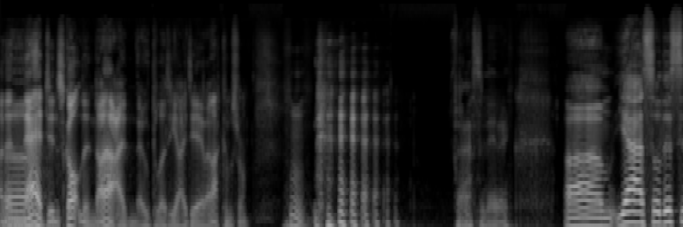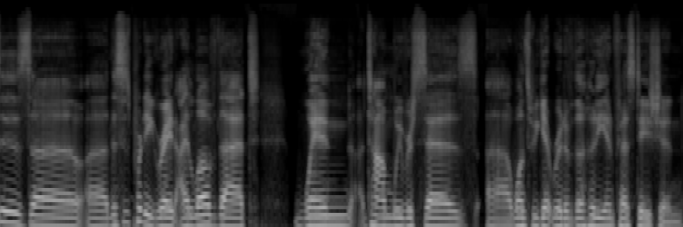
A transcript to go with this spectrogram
And then Ned in Scotland. I, I have no bloody idea where that comes from. Fascinating. Um, yeah, so this is uh, uh, this is pretty great. I love that when Tom Weaver says, uh, "Once we get rid of the hoodie infestation,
